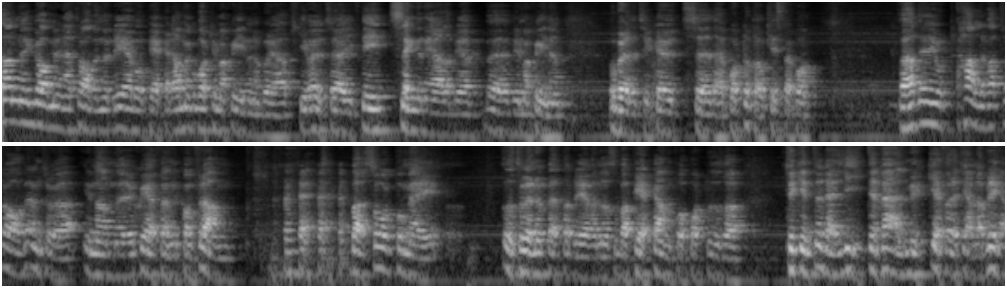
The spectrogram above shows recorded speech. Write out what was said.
han gav mig den här traven med brev och pekade, ja men gå bort till maskinen och börja skriva ut. Så jag gick dit, slängde ner alla brev eh, vid maskinen och började trycka ut det här portot och klistra på. Och jag hade gjort halva traven tror jag innan chefen kom fram. Bara såg på mig och så tog han upp ett av breven och så bara pekade han på portot och sa Tycker inte det där är lite väl mycket för ett jävla brev?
